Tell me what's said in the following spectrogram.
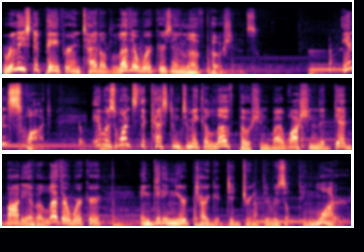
released a paper entitled Leatherworkers and Love Potions. In Swat, it was once the custom to make a love potion by washing the dead body of a leather worker and getting your target to drink the resulting water.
